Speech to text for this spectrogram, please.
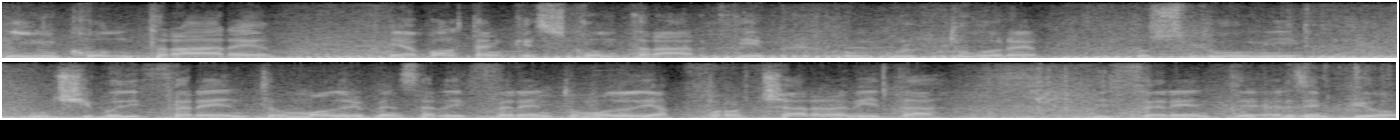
incontrare e a volte anche scontrarti con culture, costumi, un cibo differente, un modo di pensare differente, un modo di approcciare la vita differente. Ad esempio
